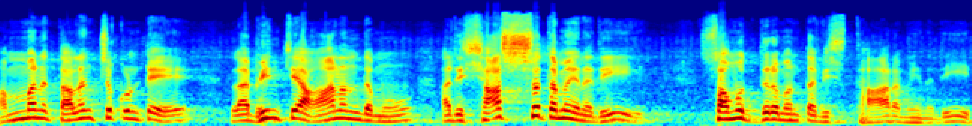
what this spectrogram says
అమ్మని తలంచుకుంటే లభించే ఆనందము అది శాశ్వతమైనది. సముద్రమంత విస్తారమైనది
